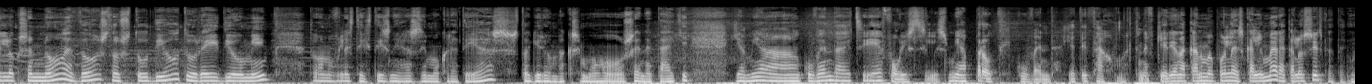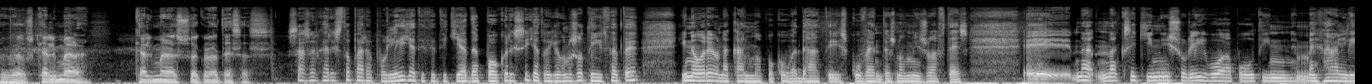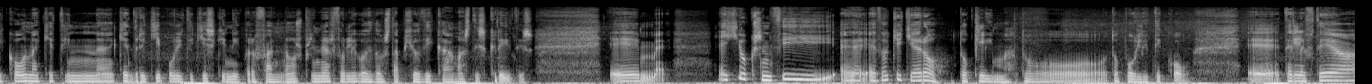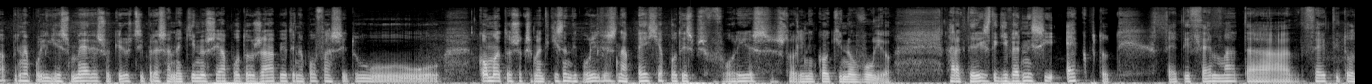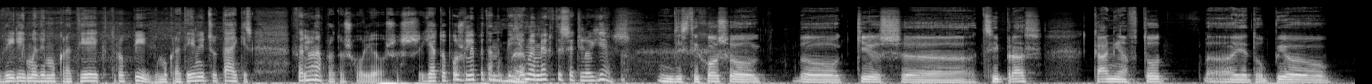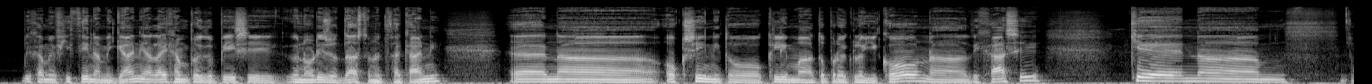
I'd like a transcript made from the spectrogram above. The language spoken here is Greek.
φιλοξενώ εδώ στο στούντιο του Radio Me τον βουλευτή της Νέας Δημοκρατίας, τον κύριο Μαξιμό Σενετάκη, για μια κουβέντα έτσι εφόλη Μια πρώτη κουβέντα, γιατί θα έχουμε την ευκαιρία να κάνουμε πολλές. Καλημέρα, καλώς ήρθατε. Βεβαίως, καλημέρα. Καλημέρα στους ακροατές σας. Σας ευχαριστώ πάρα πολύ για τη θετική ανταπόκριση Για το γεγονός ότι ήρθατε. Είναι ωραίο να κάνουμε από κοντά τις κουβέντες νομίζω αυτές. Ε, να, να ξεκινήσω λίγο από την μεγάλη εικόνα Και την ε, κεντρική πολιτική σκηνή προφανώς Πριν έρθω λίγο εδώ στα πιο δικά μας της Κρήτης. Ε, έχει οξυνθεί ε, εδώ και καιρό το κλίμα, το, το πολιτικό. Ε, τελευταία, πριν από λίγες μέρες, ο κ. Τσίπρας ανακοίνωσε από το ΖΑΠΙΟ την απόφαση του κόμματος εξωματικής αντιπολίτευσης να πέχει από τις ψηφοφορίες στο ελληνικό κοινοβούλιο. Χαρακτηρίζει την κυβέρνηση έκπτωτη. Θέτει θέματα, θέτει το δίλημα δημοκρατία εκτροπή, δημοκρατία Μητσοτάκης. Θέλω ένα πρώτο σχόλιο σας για το πώς βλέπετε να πηγαίνουμε ναι. μέχρι τις εκλογές. Δυστυχώς ο ο κύριος ε, Τσίπρας κάνει αυτό ε, για το οποίο είχαμε ευχηθεί να μην κάνει αλλά είχαμε προειδοποιήσει γνωρίζοντάς τον ότι θα κάνει ε, να οξύνει το κλίμα το προεκλογικό να διχάσει και να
